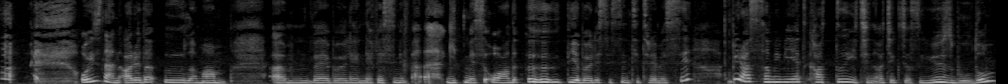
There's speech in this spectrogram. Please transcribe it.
o yüzden arada ığlamam ve böyle nefesimin gitmesi o anda diye böyle sesin titremesi biraz samimiyet kattığı için açıkçası yüz buldum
